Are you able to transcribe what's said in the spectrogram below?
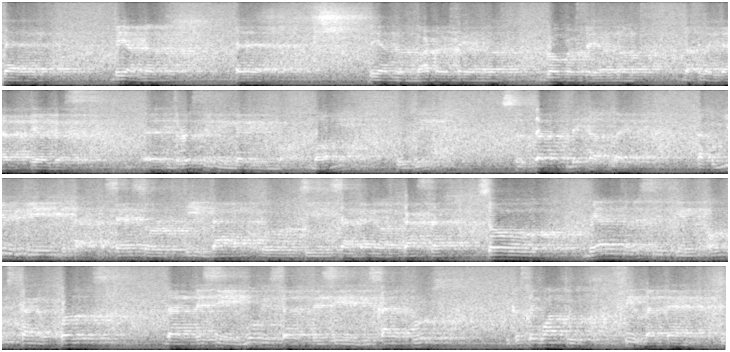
that they are not uh, they are not murderers, they are not robbers, they are not nothing like that. They are just uh, interested in getting mo- money quickly. So that they have like a community, they have a sense or being some kind of. So they are interested in all these kind of products that they see in movies, that they see in these kind of groups, because they want to feel like them, to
